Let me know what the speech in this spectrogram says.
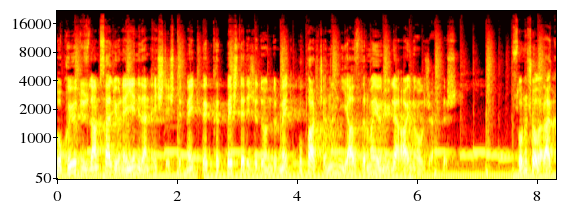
Dokuyu düzlemsel yöne yeniden eşleştirmek ve 45 derece döndürmek bu parçanın yazdırma yönüyle aynı olacaktır. Sonuç olarak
